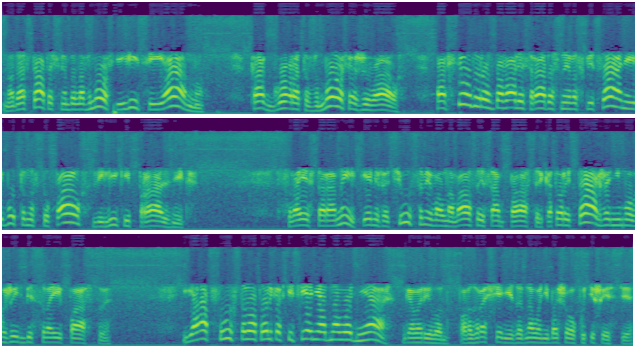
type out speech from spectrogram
Но достаточно было вновь явиться Иоанну, как город вновь оживал. Повсюду раздавались радостные восклицания, и будто наступал великий праздник. Своей стороны теми же чувствами волновался и сам пастырь, который также не мог жить без своей паствы. «Я отсутствовал только в течение одного дня», — говорил он по возвращении из одного небольшого путешествия.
